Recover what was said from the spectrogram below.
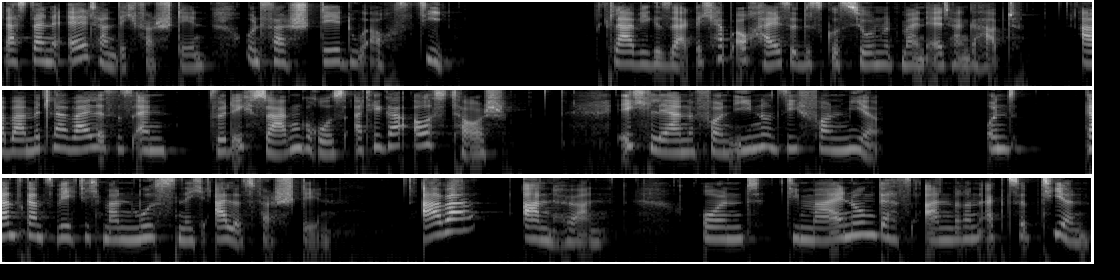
Lass deine Eltern dich verstehen und versteh du auch sie. Klar, wie gesagt, ich habe auch heiße Diskussionen mit meinen Eltern gehabt. Aber mittlerweile ist es ein würde ich sagen, großartiger Austausch. Ich lerne von ihnen und sie von mir. Und ganz, ganz wichtig, man muss nicht alles verstehen. Aber anhören und die Meinung des anderen akzeptieren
